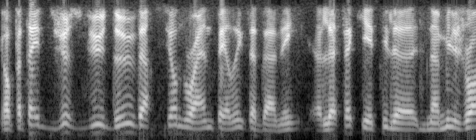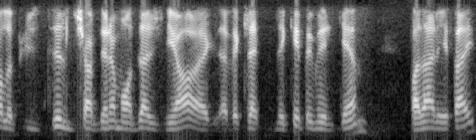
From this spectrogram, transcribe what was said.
ils ont peut-être juste vu deux versions de Ryan Paling cette année. Le fait qu'il ait été le, nommé le joueur le plus utile du championnat mondial junior avec l'équipe américaine pendant les fêtes.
